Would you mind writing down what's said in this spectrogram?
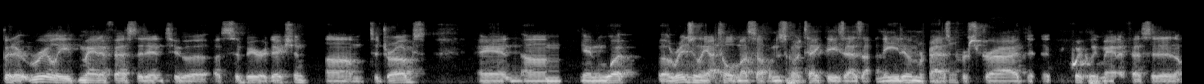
But it really manifested into a, a severe addiction um, to drugs. And um, and what originally I told myself I'm just going to take these as I need them or as mm-hmm. prescribed. It quickly manifested in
